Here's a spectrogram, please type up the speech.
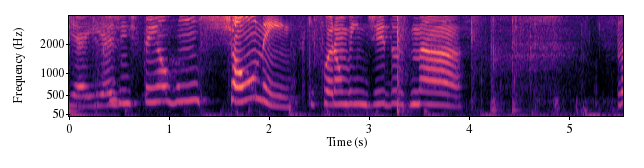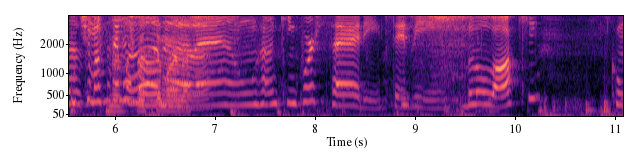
E aí a gente tem alguns shounens que foram vendidos na Nas última semana, semanas. né? Um ranking por série. Teve Blue Lock com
